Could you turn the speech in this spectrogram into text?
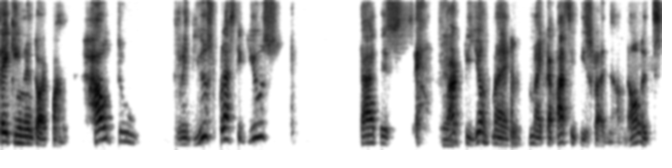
taking into account. How to reduce plastic use, that is yeah. far beyond my my capacities right now. No, it's.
